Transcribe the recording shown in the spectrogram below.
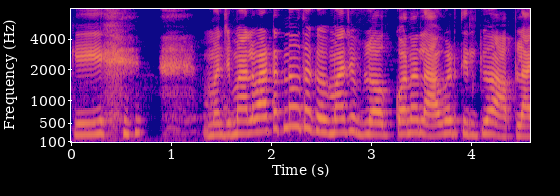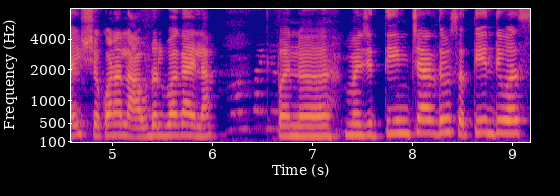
की म्हणजे मला वाटत नव्हतं का माझे ब्लॉग कोणाला आवडतील किंवा आपलं आयुष्य कोणाला आवडेल बघायला. पण म्हणजे तीन चार दिवस तीन दिवस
